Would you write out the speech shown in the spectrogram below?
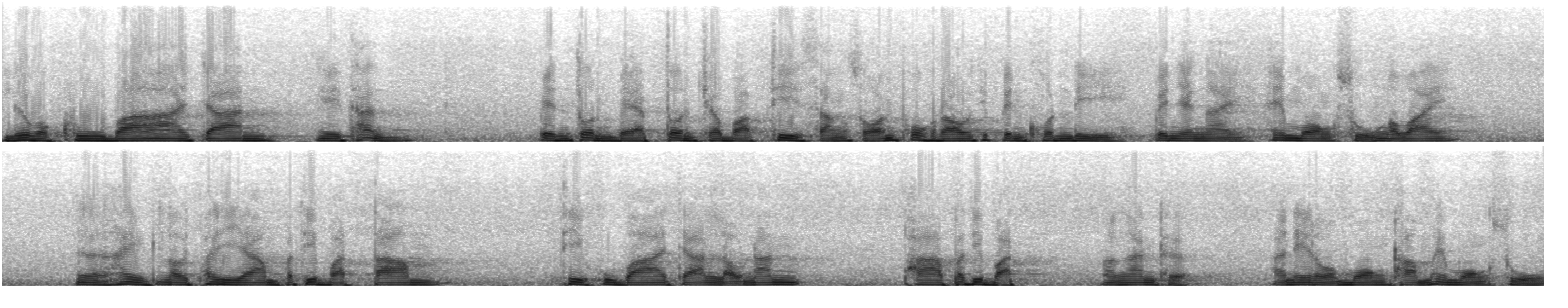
เหรือว่าครูบาอาจารย์นี่ท่านเป็นต้นแบบต้นฉบับที่สั่งสอนพวกเราที่เป็นคนดีเป็นยังไง ให้มองสูงเอาไว้ให้เราพยายามปฏิบัติตามที่ครูบาอาจารย์เหล่านั้น พาปฏิบัติว่างั้นเถอะ อันนี้เรามองทำให้มองสูง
